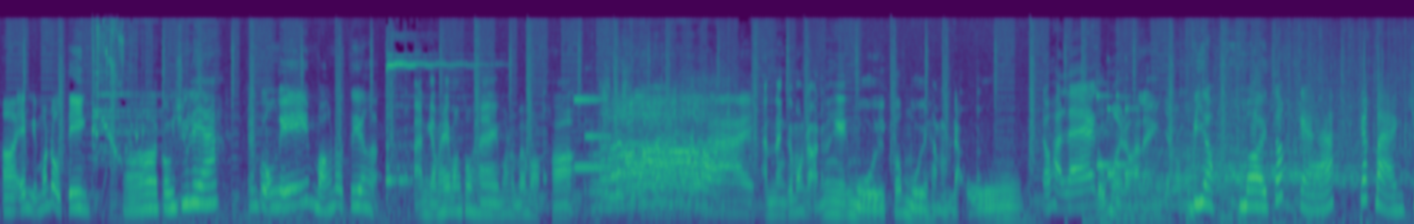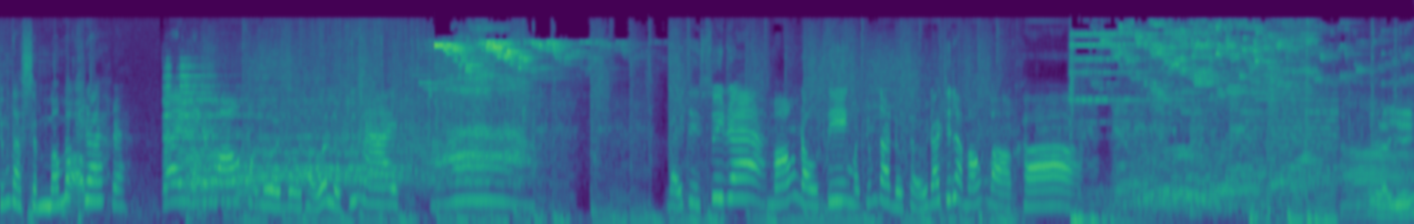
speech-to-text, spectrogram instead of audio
Ờ, em nghĩ món đầu tiên. À, Còn Julia? Em cũng nghĩ món đầu tiên ạ. Anh cảm thấy món thứ hai món là bánh bò kho Hai anh ăn cái món đó nó nghe cái mùi có mùi hầm đậu. Đậu Hà Lan. Đúng rồi đậu hà lan Bây giờ mời tất cả các bạn chúng ta sẽ mở mắt Mở ra. mắt ra. Đây là cái món mọi người vừa thử ở lượt thứ hai. Vậy thì suy ra món đầu tiên mà chúng ta được thử đó chính là món bò kho cái này là gì?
